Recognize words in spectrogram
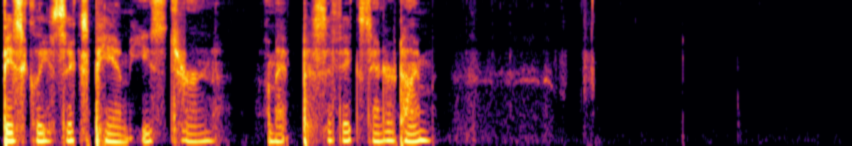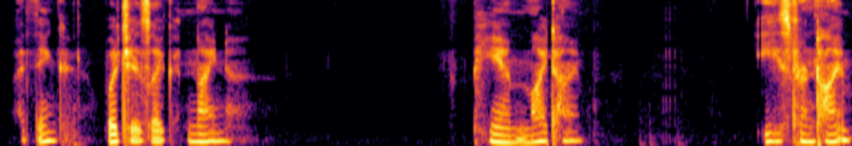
Basically 6 p.m. Eastern. I'm at Pacific Standard Time. I think, which is like 9 p.m. my time. Eastern Time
